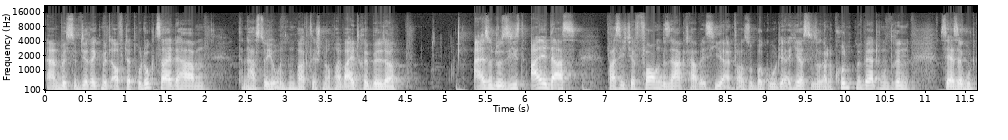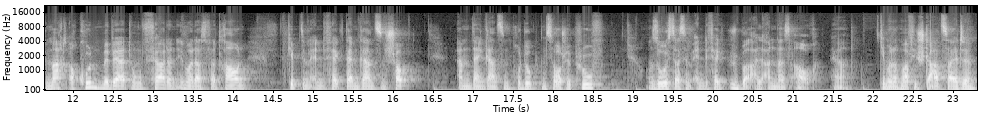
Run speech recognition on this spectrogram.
äh, willst du direkt mit auf der Produktseite haben. Dann hast du hier unten praktisch nochmal weitere Bilder. Also du siehst all das, was ich dir vorhin gesagt habe, ist hier einfach super gut. Ja, hier hast du sogar eine Kundenbewertung drin. Sehr, sehr gut gemacht. Auch Kundenbewertungen fördern immer das Vertrauen. Gibt im Endeffekt deinem ganzen Shop, ähm, deinen ganzen Produkten Social Proof. Und so ist das im Endeffekt überall anders auch. Ja. Gehen wir nochmal auf die Startseite.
